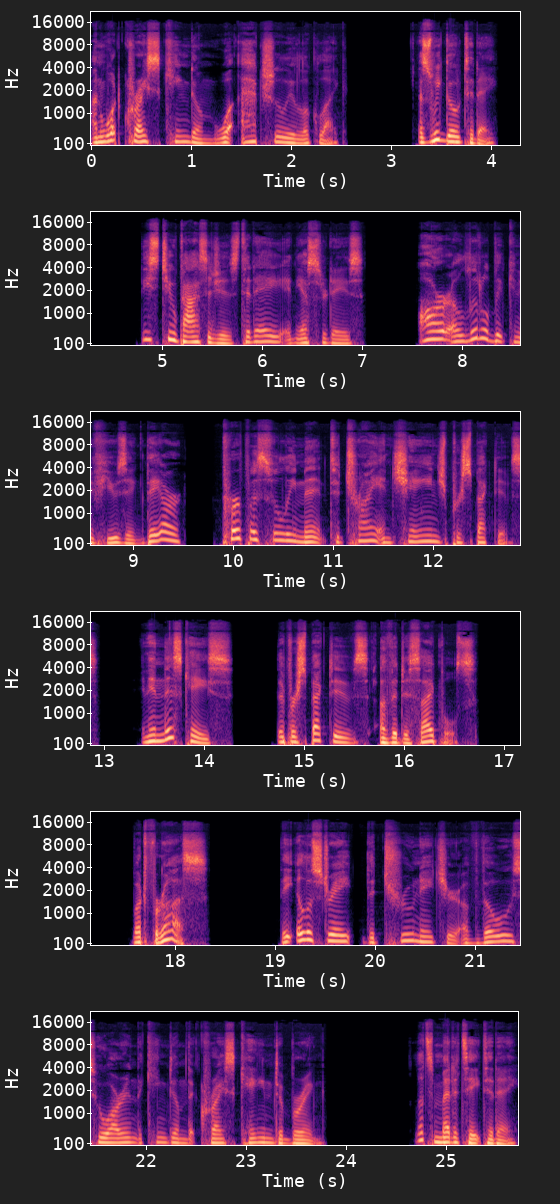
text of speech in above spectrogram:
on what Christ's kingdom will actually look like. As we go today, these two passages, today and yesterday's, are a little bit confusing. They are purposefully meant to try and change perspectives. And in this case, the perspectives of the disciples. But for us, they illustrate the true nature of those who are in the kingdom that Christ came to bring. Let's meditate today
